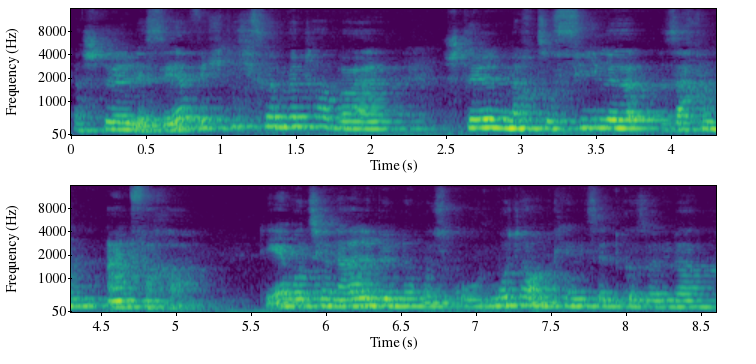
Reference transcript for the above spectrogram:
Das Stillen ist sehr wichtig für Mütter, weil Stillen macht so viele Sachen einfacher. Die emotionale Bindung ist gut, Mutter und Kind sind gesünder,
